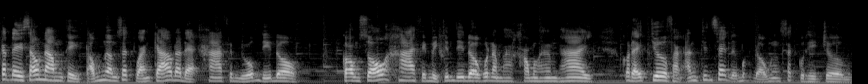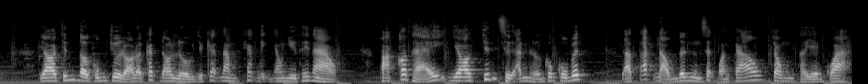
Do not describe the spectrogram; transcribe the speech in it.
Cách đây 6 năm thì tổng ngân sách quảng cáo đã đạt 2,14 tỷ đô. Con số 2,19 tỷ đô của năm 2022 có thể chưa phản ánh chính xác được mức độ ngân sách của thị trường do chính tôi cũng chưa rõ là cách đo lường giữa các năm khác biệt nhau như thế nào hoặc có thể do chính sự ảnh hưởng của Covid đã tác động đến ngân sách quảng cáo trong thời gian qua.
